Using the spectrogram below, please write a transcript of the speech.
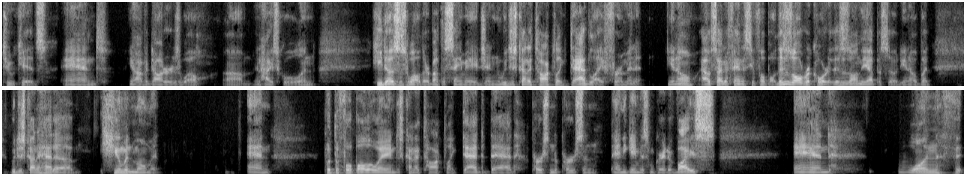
two kids, and you know, I have a daughter as well um, in high school, and he does as well. They're about the same age. And we just kind of talked like dad life for a minute, you know, outside of fantasy football. This is all recorded. This is on the episode, you know, but we just kind of had a human moment and put the football away and just kind of talked like dad to dad, person to person. And he gave me some great advice. And one th-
